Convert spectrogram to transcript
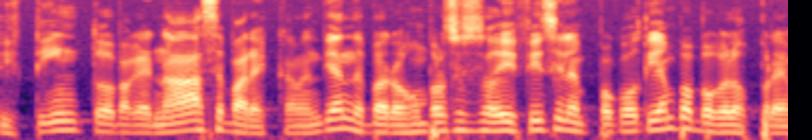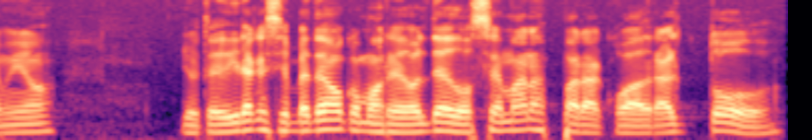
distinto para que nada se parezca, ¿me entiendes? Pero es un proceso difícil en poco tiempo porque los premios yo te diría que siempre tengo como alrededor de dos semanas para cuadrar todo,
